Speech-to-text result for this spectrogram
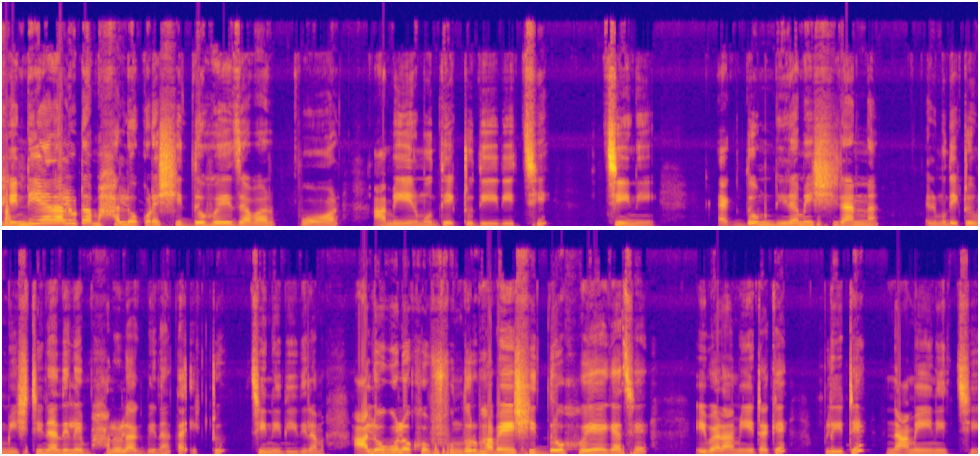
ভেন্ডি আর আলুটা ভালো করে সিদ্ধ হয়ে যাওয়ার পর আমি এর মধ্যে একটু দিয়ে দিচ্ছি চিনি। একদম নিরামিষ রান্না। এর মধ্যে একটু মিষ্টি না দিলে ভালো লাগবে না, তাই একটু চিনি দিয়ে দিলাম। আলুগুলো খুব সুন্দরভাবেই সিদ্ধ হয়ে গেছে। এবার আমি এটাকে প্লেটে নামিয়ে নিচ্ছি।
